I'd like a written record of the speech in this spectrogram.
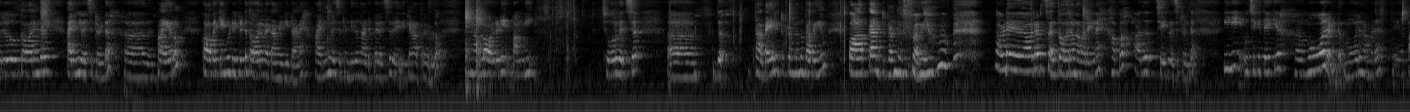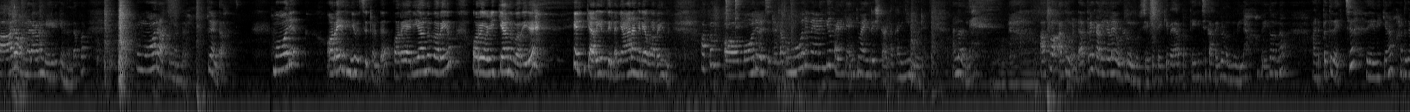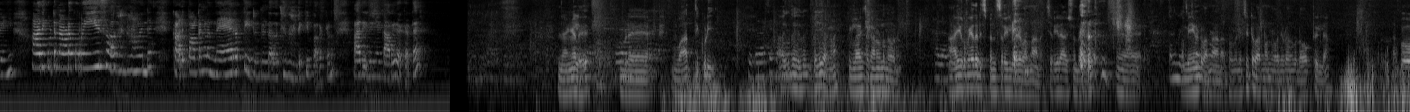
ഒരു തോരൻ കറി അരിഞ്ഞു വെച്ചിട്ടുണ്ട്. പയറും കോവയ്ക്കയും കൂടി ഇട്ടിട്ട് തോരൻ വെക്കാൻ വേണ്ടിയിട്ടാണ് അപ്പം അരിഞ്ഞു വെച്ചിട്ടുണ്ട്. ഇത് നടുപ്പേ വെച്ച് വേവിക്കണം അത്രേ ഉള്ളൂ. നമ്മൾ ഓൾറെഡി മമ്മി ചോറ് വെച്ച് ഇത് തടയിലിട്ടിട്ടുണ്ടെന്ന് പറയും വാർക്കാൻ ഇട്ടിട്ടുണ്ടെന്ന് പറയും. അവിടെ ഓരോരോ സ്ഥലത്ത് ഓരോന്നാണ് പറയുന്നത് അപ്പോൾ അത് ചെയ്തു വെച്ചിട്ടുണ്ട്. ഇനി ഉച്ചക്കത്തേക്ക് മോരുണ്ട്. മോര് നമ്മൾ പാല ഒന്നരാടം മേടിക്കുന്നുണ്ട്. അപ്പോൾ മോരാക്കുന്നുണ്ട്. ഇത് കണ്ടോ? മോര് ഒറയരിഞ്ഞ് വെച്ചിട്ടുണ്ട്. ഒറ അരിയാന്ന് പറയും ഒറ ഒഴിക്കാന്ന് പറയുവേ എനിക്കറിയത്തില്ല. ഞാൻ അങ്ങനെയാണ് പറയുന്നത് അപ്പം മോര് വെച്ചിട്ടുണ്ട്. അപ്പം മോര് വേണമെങ്കിൽ കഴിക്കാം. എനിക്ക് ഭയങ്കര ഇഷ്ടമാണ് കേട്ടോ. കഞ്ഞി മോര് നല്ലതല്ലേ? അപ്പോൾ അതുകൊണ്ട് അത്രേ കറികളേ ഉള്ളൂ ഇന്ന് ഉച്ചക്കത്തേക്ക് വേറെ പ്രത്യേകിച്ച് കറികളൊന്നുമില്ല. അപ്പോൾ ഇതൊന്ന് അടുപ്പത്ത് വെച്ച് വേവിക്കണം. അത് കഴിഞ്ഞ് ആദ്യക്കൂട്ടൻ അവിടെ കുറേ സാധനങ്ങൾ അവന്റെ കളിപ്പാട്ടങ്ങൾ നേരത്തെ ഇട്ടിട്ടുണ്ട്. അതൊക്കെ നടുക്കി പറക്കണം. ആദ്യം ഇത് ഞാൻ കറി വെക്കട്ടെ. ഞങ്ങൾ ഇവിടെ വാത്തിക്കുടി തിങ്കളാഴ്ച കാണുള്ളൂ എന്ന് പറഞ്ഞു. ആയുർവേദ ഡിസ്പെൻസറിയിൽ വരെ വന്നാണ്. ചെറിയൊരു ആവശ്യം ഉണ്ടായിരുന്നു അമ്മയും കൊണ്ട് വന്നതാണ്. അപ്പോൾ വിളിച്ചിട്ട് വരണമെന്ന് പറഞ്ഞിവിടെ നമുക്ക് ഡോക്ടർ ഇല്ല. അപ്പോൾ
